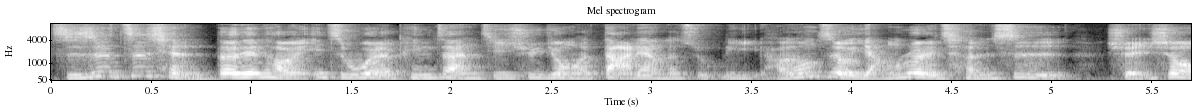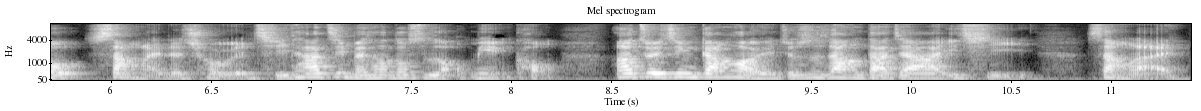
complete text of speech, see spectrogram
只是之前乐天桃园一直为了拼战绩去用了大量的主力，好像只有杨瑞成是选秀上来的球员，其他基本上都是老面孔。那最近刚好也就是让大家一起上来，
